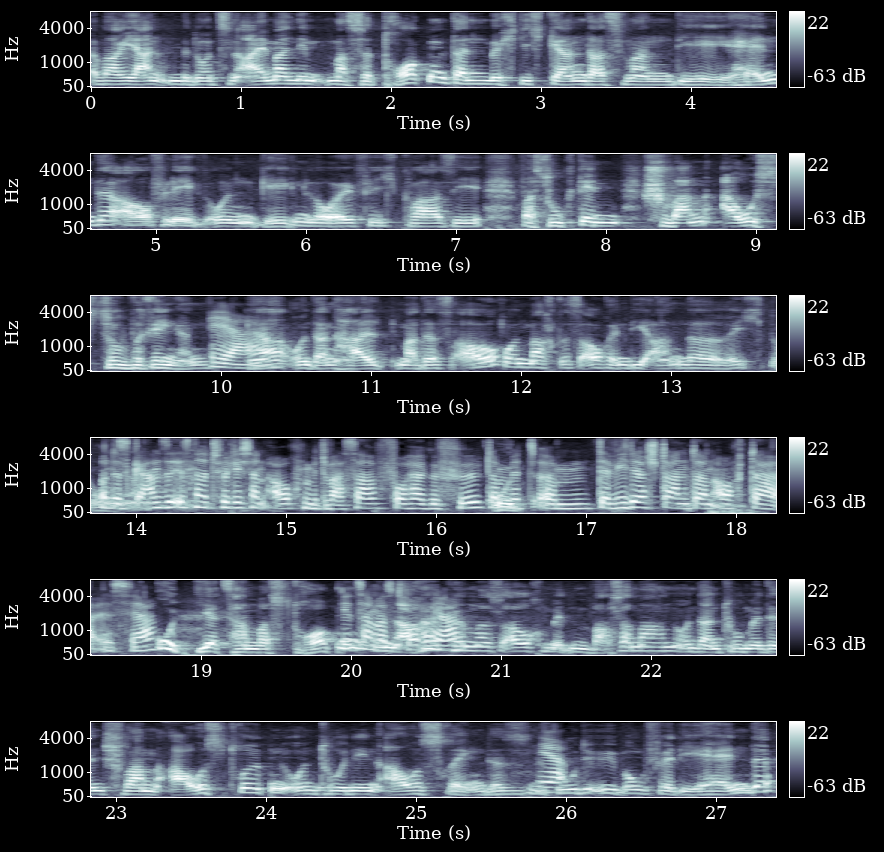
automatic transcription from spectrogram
Varianten benutzen. Einmal nimmt man sie trocken, dann möchte ich gern, dass man die Hände auflegt und gegenläufig quasi versucht, den Schwamm auszubringen. Ja. ja. Und dann halt man das auch und macht es auch in die andere Richtung. Und das Ganze ist natürlich dann auch mit Wasser vorher gefüllt, damit ähm, der Widerstand dann auch da ist. Ja? Gut, jetzt haben wir es trocken. Jetzt haben wir es trocken, ja. können wir es auch mit dem Wasser machen und dann tun wir den Schwamm ausdrücken und tun ihn ausringen. Das ist eine ja. gute Übung für die Hände,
